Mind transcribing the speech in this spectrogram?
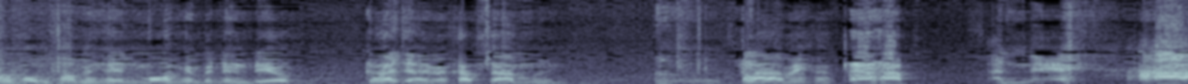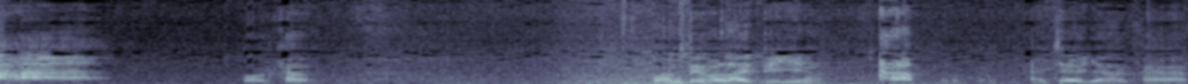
ถ้าผมทำให้เห็นมองเห็นเป็นหนึ่งเดียว กล้าจ่ายไหมครับสามหมื่นกล้าไหมครับกล้าครับ อันแหนฮ่าโทษครับเพราะมันเป็นมาหลายปีนะครับ หายใจยาวครับ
